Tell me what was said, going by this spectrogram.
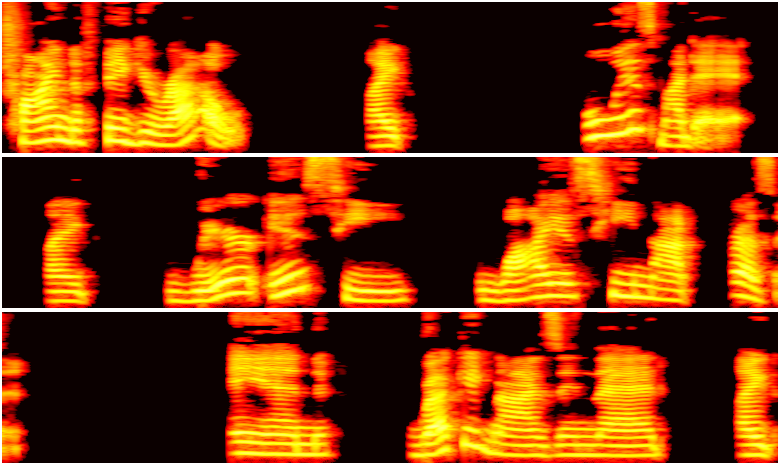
trying to figure out, like, who is my dad? Like, where is he? Why is he not present? And recognizing that, like,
